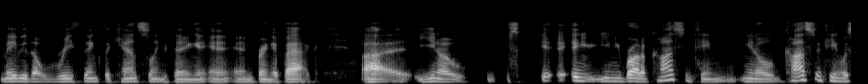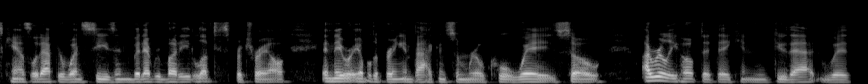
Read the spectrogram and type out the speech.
maybe they'll rethink the canceling thing and, and bring it back uh, you know, and you brought up Constantine. You know, Constantine was canceled after one season, but everybody loved his portrayal, and they were able to bring him back in some real cool ways. So I really hope that they can do that with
